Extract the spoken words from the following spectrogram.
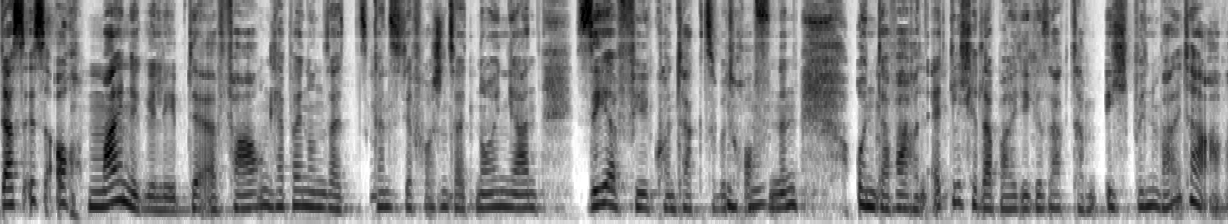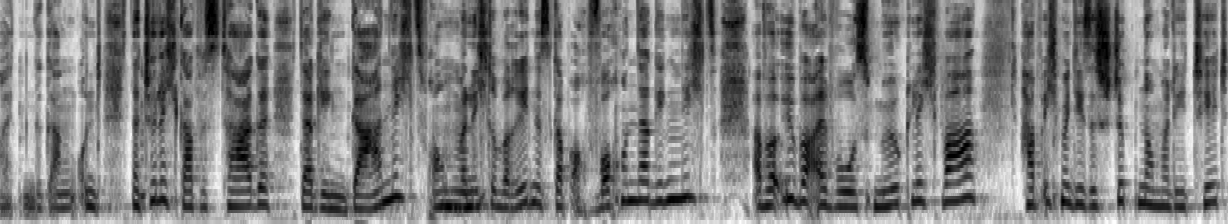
Das ist auch meine gelebte Erfahrung. Ich habe ja nun seit, kannst du dir vorstellen, seit neun Jahren sehr viel Kontakt zu Betroffenen. Mhm. Und da waren etliche dabei, die gesagt haben, ich bin weiterarbeiten gegangen. Und natürlich gab es Tage, da ging gar nichts, brauchen wir mhm. nicht drüber reden. Es gab auch Wochen, da ging nichts. Aber überall, wo es möglich war, habe ich mir dieses Stück Normalität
